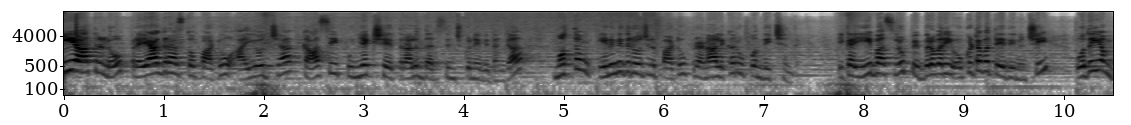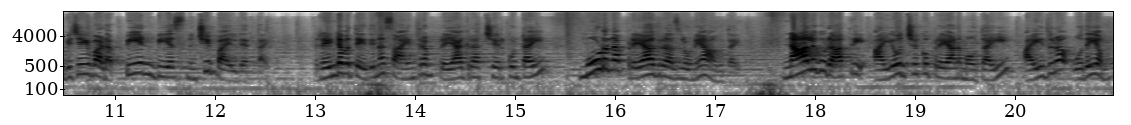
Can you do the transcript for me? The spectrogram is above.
ఈ యాత్రలో ప్రయాగ్రాజ్తో పాటు అయోధ్య కాశీ పుణ్యక్షేత్రాలు దర్శించుకునే విధంగా మొత్తం ఎనిమిది రోజుల పాటు ప్రణాళిక రూపొందించింది. ఇక ఈ బస్సులు ఫిబ్రవరి ఒకటవ తేదీ నుంచి ఉదయం విజయవాడ పిఎన్బిఎస్ నుంచి బయలుదేరతాయి. రెండవ తేదీన సాయంత్రం ప్రయాగ్రాజ్ చేరుకుంటాయి. మూడున ప్రయాగ్రాజ్లోనే ఆగుతాయి. నాలుగు రాత్రి అయోధ్యకు ప్రయాణమవుతాయి. ఐదున ఉదయం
